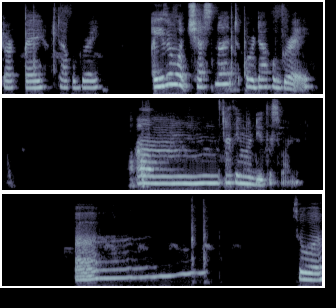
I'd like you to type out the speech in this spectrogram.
Dark bay, dapple gray. I either want chestnut or dapple gray. Um, I think I'm gonna do this one. Um, so uh,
